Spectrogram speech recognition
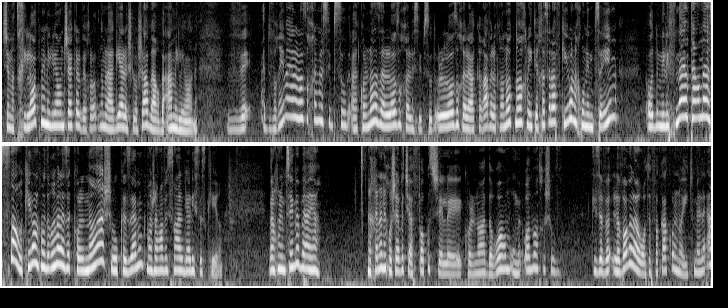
שמתחילות ממיליון שקל ויכולות גם להגיע לשלושה וארבעה מיליון. ו... הדברים האלה לא זוכים לסבסוד, הקולנוע הזה לא זוכה לסבסוד, הוא לא זוכה להכרה ולקרנות נוח להתייחס אליו כאילו אנחנו נמצאים עוד מלפני יותר מעשור, כאילו אנחנו מדברים על איזה קולנוע שהוא כזה מין כמו שהרב ישראל גליס הזכיר. ואנחנו נמצאים בבעיה. לכן אני חושבת שהפוקוס של אה, קולנוע דרום הוא מאוד מאוד חשוב. כי זה לבוא ולהראות הפקה קולנועית מלאה,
